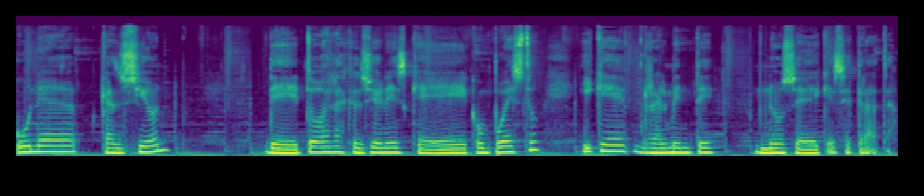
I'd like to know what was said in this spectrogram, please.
una canción de todas las canciones que he compuesto y que realmente no sé de qué se trata.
